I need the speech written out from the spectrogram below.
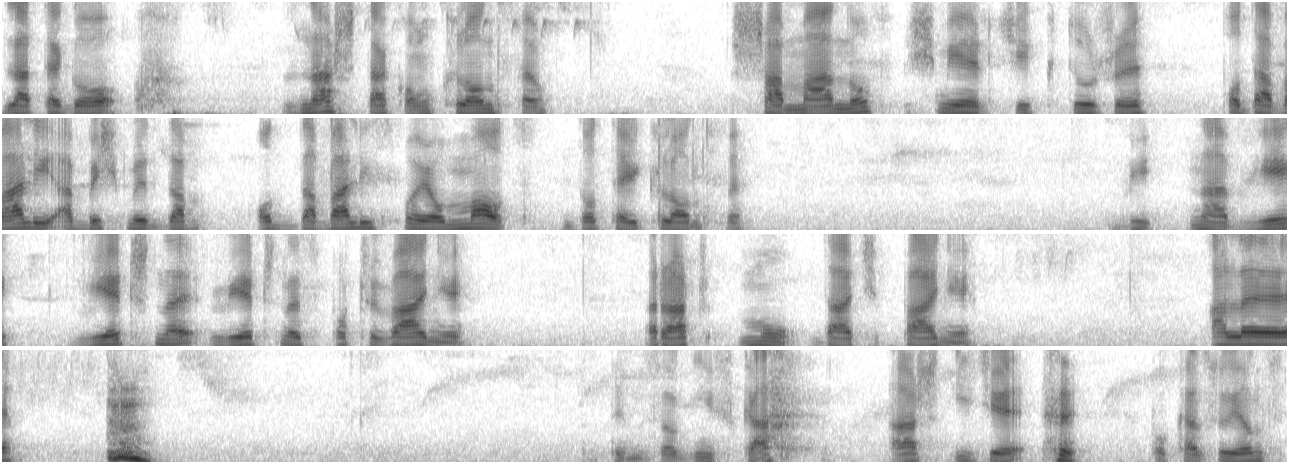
Dlatego znasz taką klątwę szamanów śmierci, którzy podawali, abyśmy da- oddawali swoją moc do tej klątwy. Na wiek, wieczne, wieczne spoczywanie racz mu dać, Panie. Ale tym z ogniska aż idzie, pokazując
